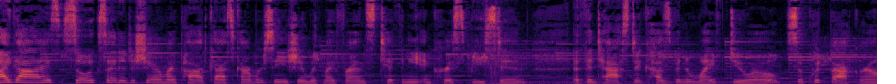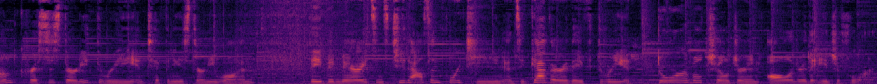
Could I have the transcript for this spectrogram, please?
Hi, guys. So excited to share my podcast conversation with my friends Tiffani and Chris Beaston, a fantastic husband and wife duo. So, quick background Chris is 33 and Tiffani is 31. They've been married since 2014, and together they have three adorable children, all under the age of four.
